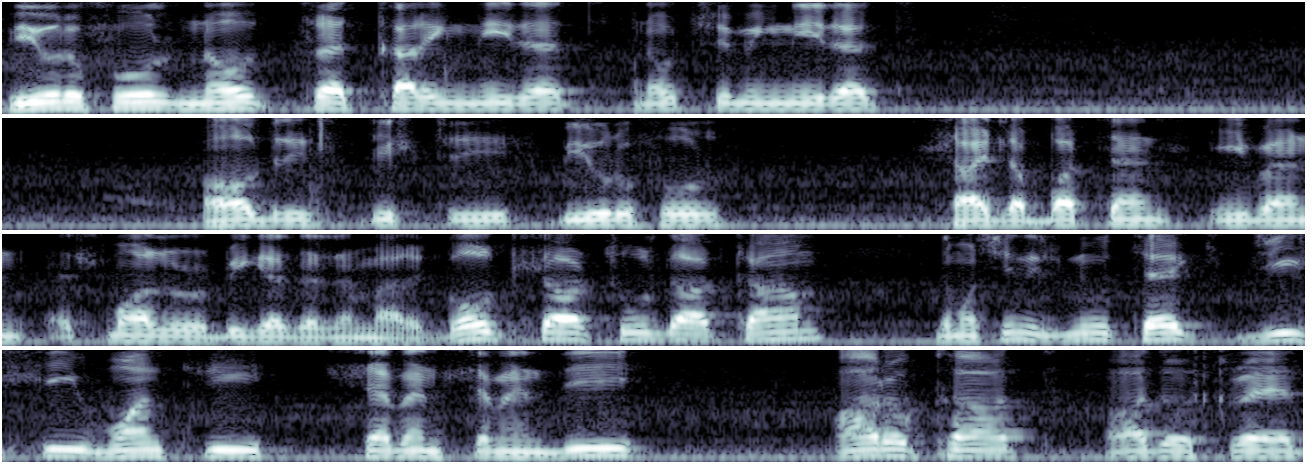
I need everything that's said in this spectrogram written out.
Beautiful, no thread cutting needed, no trimming needed. All these, these three beautiful sides of buttons, even smaller or bigger, doesn't matter. Goldstartool.com. The machine is NewTek GC1377D. Auto cut, auto thread,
